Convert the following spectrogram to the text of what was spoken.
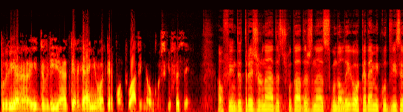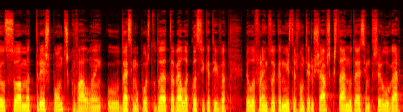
poderia e deveria ter ganho ou ter pontuado e não o conseguiu fazer. Ao fim de três jornadas disputadas na segunda Liga, o Académico de Viseu soma três pontos, que valem o décimo posto da tabela classificativa. Pela frente, os academistas vão ter o Chaves, que está no décimo terceiro lugar,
